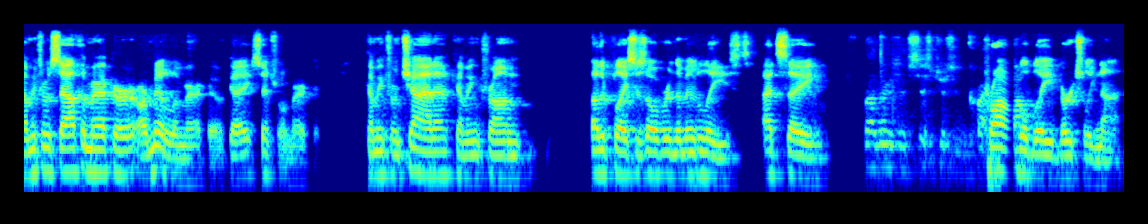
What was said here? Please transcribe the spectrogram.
Coming from South America or Middle America, okay, Central America, coming from China, coming from other places over in the Middle East, I'd say Brothers and sisters in Christ. probably virtually none,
